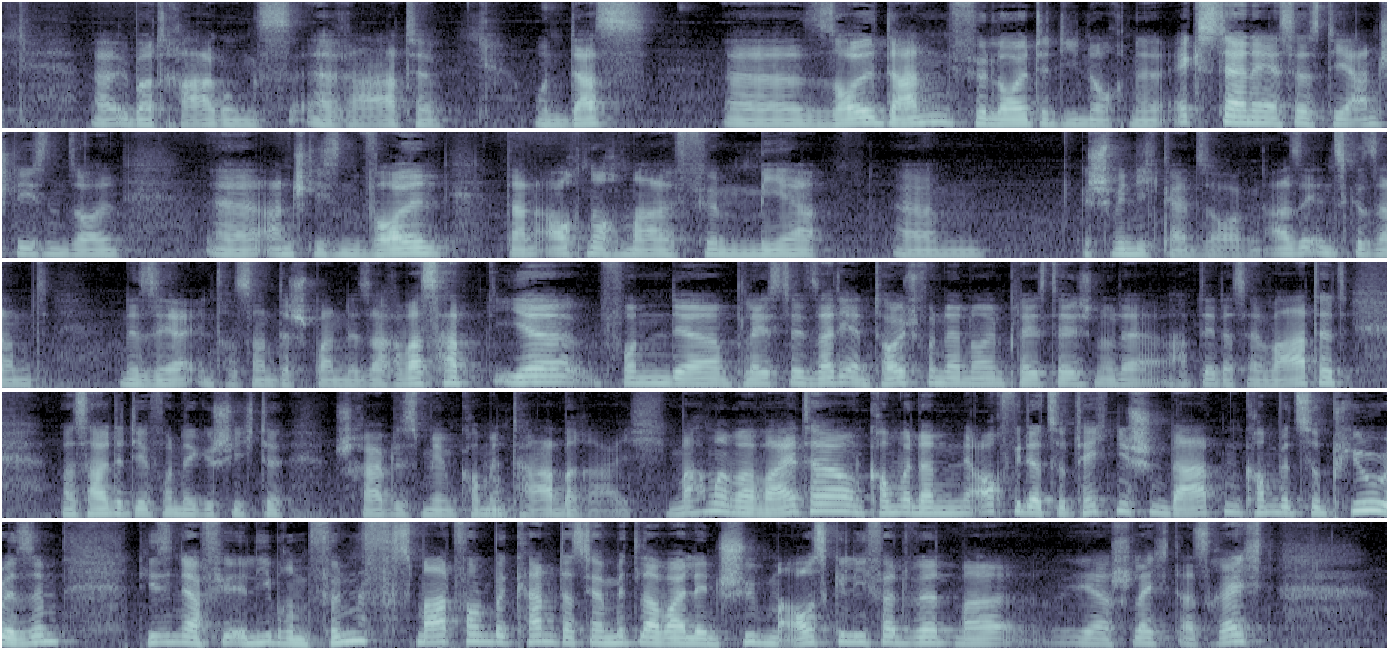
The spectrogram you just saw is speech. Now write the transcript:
äh, Übertragungsrate. Und das äh, soll dann für Leute, die noch eine externe SSD anschließen sollen, äh, anschließen wollen, dann auch nochmal für mehr ähm, Geschwindigkeit sorgen. Also insgesamt eine sehr interessante, spannende Sache. Was habt ihr von der PlayStation? Seid ihr enttäuscht von der neuen PlayStation oder habt ihr das erwartet? Was haltet ihr von der Geschichte? Schreibt es mir im Kommentarbereich. Machen wir mal weiter und kommen wir dann auch wieder zu technischen Daten. Kommen wir zu Purism. Die sind ja für ihr Librem 5 Smartphone bekannt, das ja mittlerweile in Schüben ausgeliefert wird. Mal eher schlecht als recht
